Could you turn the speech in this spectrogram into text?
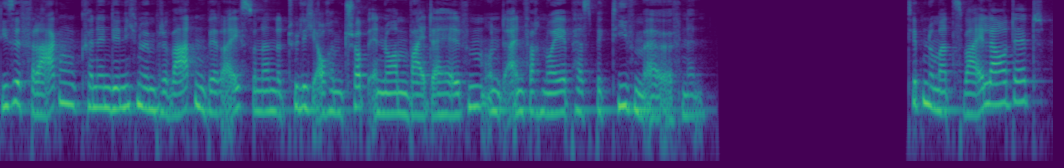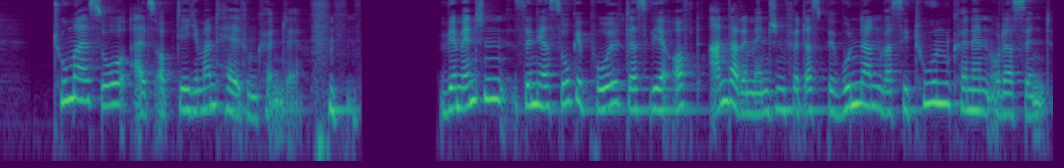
Diese Fragen können dir nicht nur im privaten Bereich, sondern natürlich auch im Job enorm weiterhelfen und einfach neue Perspektiven eröffnen. Tipp Nummer zwei lautet, Tu mal so, als ob dir jemand helfen könnte. wir Menschen sind ja so gepolt, dass wir oft andere Menschen für das bewundern, was sie tun können oder sind.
